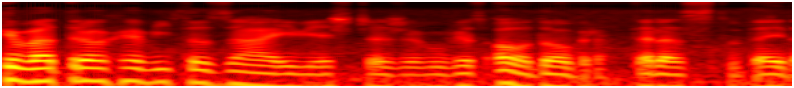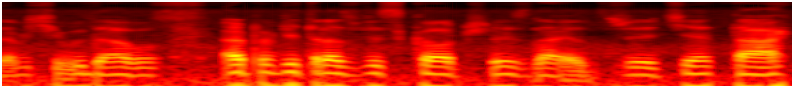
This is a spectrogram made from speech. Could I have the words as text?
Chyba trochę mi to zajmie, szczerze mówiąc. O, dobra, teraz tutaj nam się udało. Ale pewnie teraz wyskoczy, znając życie. Tak.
